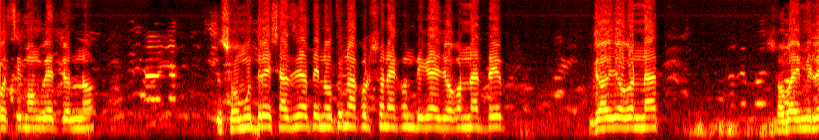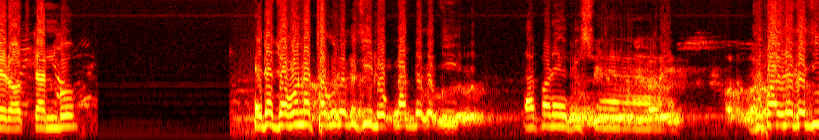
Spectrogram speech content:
পশ্চিমবঙ্গের জন্য। সমুদ্রের সাথে সাথে নতুন আকর্ষণ এখন দীঘায় জগন্নাথ দেব। জয় জগন্নাথ। সবাই মিলে রথ টানবো। এটা জগন্নাথ ঠাকুর রেখেছি লোকনাথ রেখেছি তারপরে গোপাল রেখেছি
